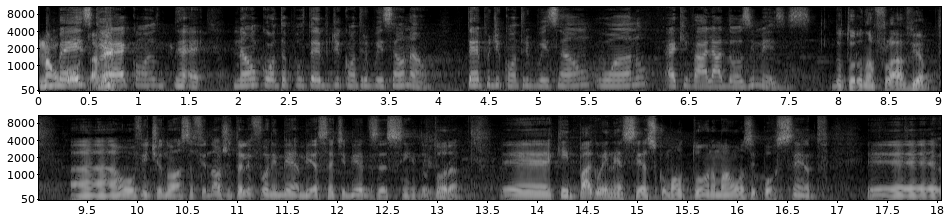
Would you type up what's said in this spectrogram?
Não o mês conta, que né? é, é, não conta por tempo de contribuição, não. Tempo de contribuição, o ano equivale a 12 meses. Doutora Ana Flávia, a ouvinte nossa, final de telefone 6676, diz assim: Doutora, eh, quem paga o INSS como autônoma 11%, eh,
